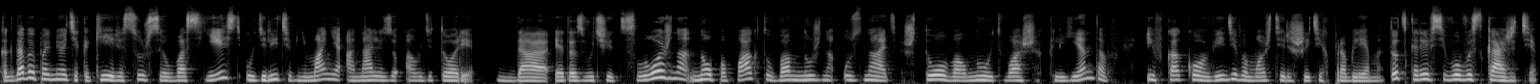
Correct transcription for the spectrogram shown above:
Когда вы поймете, какие ресурсы у вас есть, уделите внимание анализу аудитории. Да, это звучит сложно, но по факту вам нужно узнать, что волнует ваших клиентов и в каком виде вы можете решить их проблемы. Тут, скорее всего, вы скажете,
